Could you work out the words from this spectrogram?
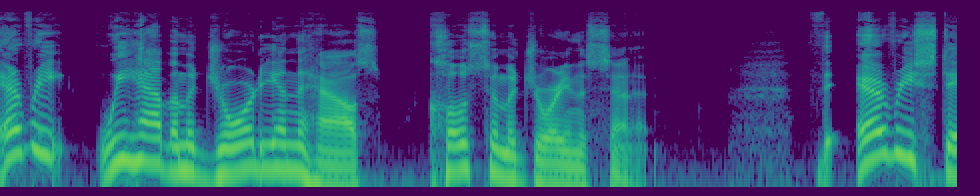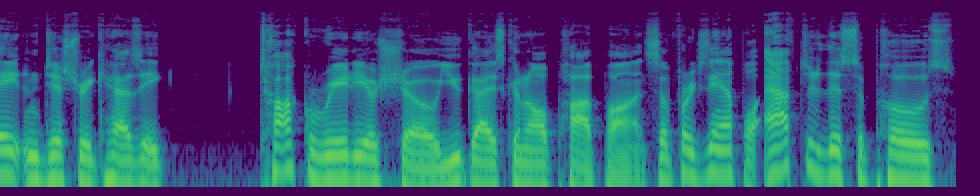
Every we have a majority in the House, close to a majority in the Senate. The, every state and district has a talk radio show you guys can all pop on. So, for example, after this supposed,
